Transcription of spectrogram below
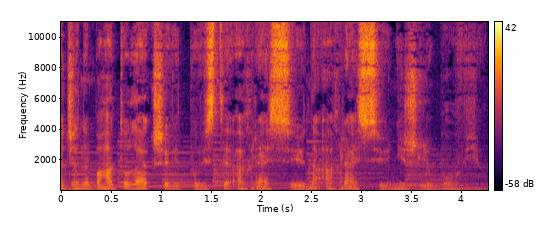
адже набагато легше відповісти агресію на агресію, ніж любов'ю.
